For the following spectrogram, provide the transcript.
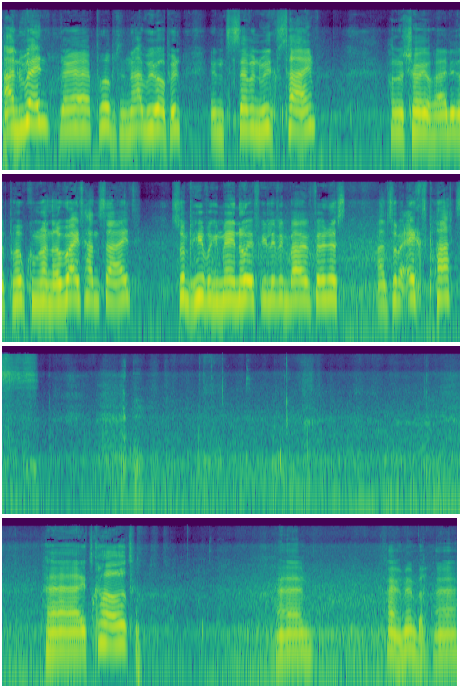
And when the pubs and that reopen in seven weeks' time, I'm going to show you. Uh, there's a pub coming on the right hand side. Some people you may know if you live in Barrow-in-Furness, and some expats. Uh, it's called. Um, I can't remember. Uh,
